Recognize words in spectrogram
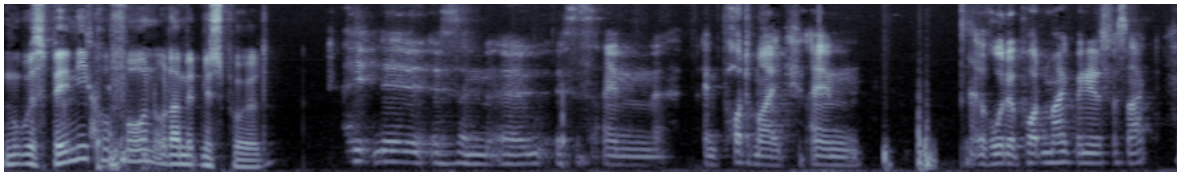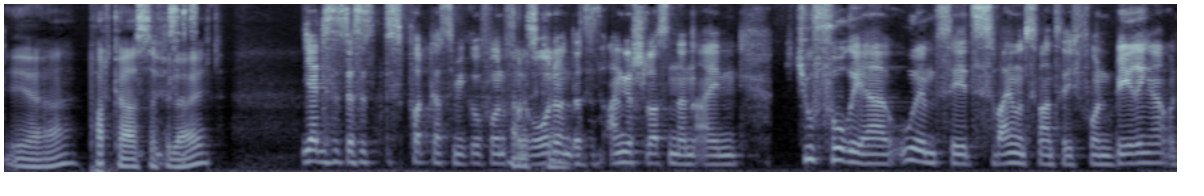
Ein USB-Mikrofon oder mit Mischpult? Nee, nee, es ist ein, äh, es ist ein, ein Podmic, ein Rode Podmic, wenn ihr das was sagt. Ja, Podcaster vielleicht. Ja, das ist das, ist das Podcast-Mikrofon von Alles Rode klar. und das ist angeschlossen an ein Euphoria UMC 22 von Behringer und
